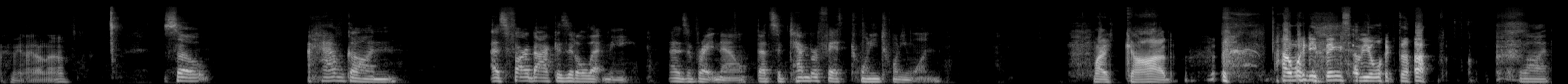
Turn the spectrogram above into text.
I mean, I don't know. So I have gone as far back as it'll let me as of right now. That's September 5th, 2021. My God. How many things have you looked up? A lot.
